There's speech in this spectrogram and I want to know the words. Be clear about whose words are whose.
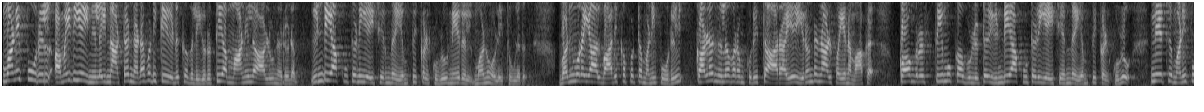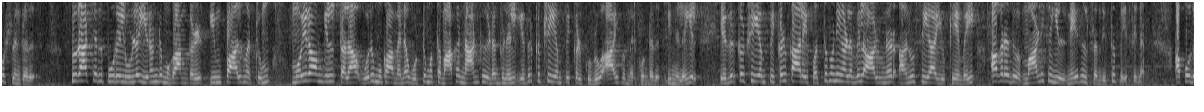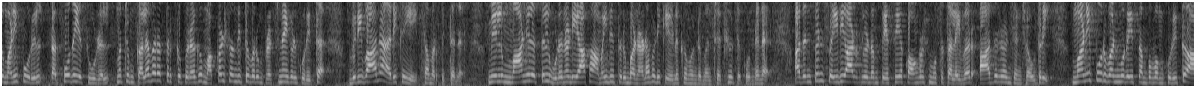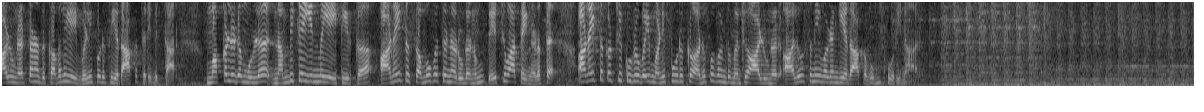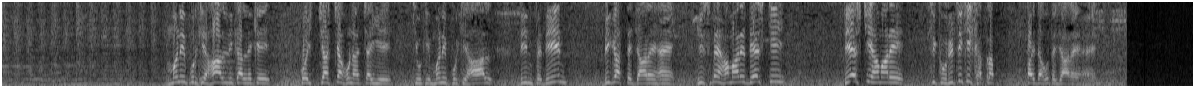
Speaker 1: மணிப்பூரில் அமைதியை நிலைநாட்ட நடவடிக்கை எடுக்க வலியுறுத்தி அம்மாநில ஆளுநரிடம் இந்தியா கூட்டணியைச் சேர்ந்த எம்பிக்கள் குழு நேரில் மனு அளித்துள்ளது. வன்முறையால் பாதிக்கப்பட்ட மணிப்பூரில் கள நிலவரம் குறித்து ஆராய இரண்டு நாள் பயணமாக காங்கிரஸ் திமுக உள்ளிட்ட இந்தியா கூட்டணியைச் சேர்ந்த எம்பிக்கள் குழு நேற்று மணிப்பூர் சென்றது. சுராச்சந்த்பூரில் உள்ள இரண்டு முகாம்கள் இம்பால் மற்றும் மொய்ராங்கில் தலா ஒரு முகாம் என ஒட்டுமொத்தமாக நான்கு இடங்களில் எதிர்க்கட்சி எம்பிக்கள் குழு ஆய்வு மேற்கொண்டது. இந்நிலையில் எதிர்க்கட்சி எம்பிக்கள் காலை பத்து மணி அளவில் ஆளுநர் அனுசியா யுகேவை அவரது மாளிகையில் நேரில் சந்தித்து பேசினர். அப்போது மணிப்பூரில் தற்போதைய சூழல் மற்றும் கலவரத்திற்கு பிறகு மக்கள் சந்தித்து வரும் பிரச்சினைகள் குறித்த விரிவான அறிக்கையை சமர்ப்பித்தனர். மேலும் மாநிலத்தில் உடனடியாக அமைதி திரும்ப நடவடிக்கை எடுக்க வேண்டும் என்று கேட்டுக் கொண்டனர். அதன்பின் செய்தியாளர்களிடம் பேசிய காங்கிரஸ் மூத்த தலைவர் ஆதிர் ரஞ்சன் சௌத்ரி மணி மணிப்பூர் வன்முறை சம்பவம் குறித்து ஆளுநர் தனது கவலையை வெளிப்படுத்தியதாக தெரிவித்தார் மக்களிடம் உள்ள நம்பிக்கையின்மையை தீர்க்க அனைத்து சமூகத்தினருடனும் பேச்சுவார்த்தை நடத்த அனைத்து கட்சி குழுவை மணிப்பூருக்கு அனுப்ப வேண்டும் என்று ஆளுநர் ஆலோசனை வழங்கியதாகவும் கூறினார்
Speaker 2: मणिपुर की हाल निकालने के कोई चर्चा होना चाहिए क्योंकि मणिपुर की हाल दिन पे दिन बिगड़ते जा रहे हैं इसमें हमारे देश की देश की हमारे सिक्योरिटी की खतरा पैदा होते जा रहे हैं।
